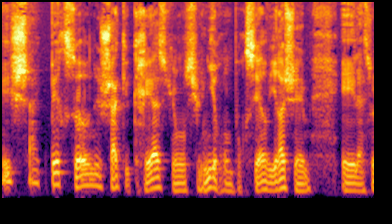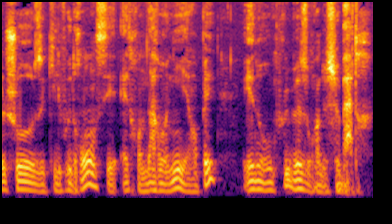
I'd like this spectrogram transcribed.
Et chaque personne, chaque création s'uniront pour servir Hachem. Et la seule chose qu'ils voudront, c'est être en harmonie et en paix, et n'auront plus besoin de se battre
